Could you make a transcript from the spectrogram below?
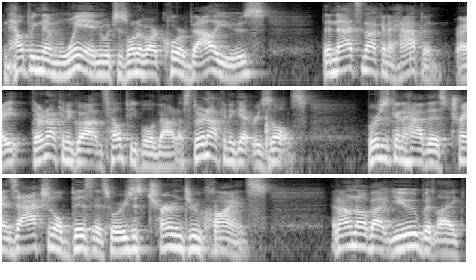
and helping them win which is one of our core values then that's not going to happen right? They're not going to go out and tell people about us. They're not going to get results. We're just going to have this transactional business where we just churn through clients. And i don't know about you but like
